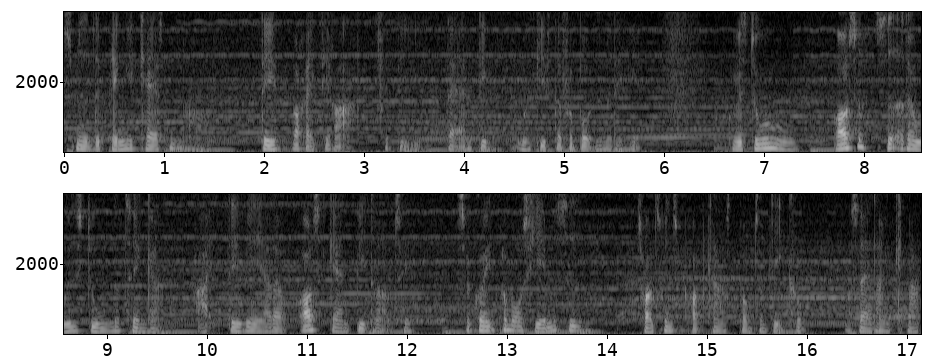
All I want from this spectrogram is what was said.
smide lidt penge i kassen og det var rigtig rart, fordi der er en del udgifter forbundet med det her. Og hvis du også sidder derude i stuen og tænker, ej, det vil jeg da også gerne bidrage til, så gå ind på vores hjemmeside, 12 og så er der en knap,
